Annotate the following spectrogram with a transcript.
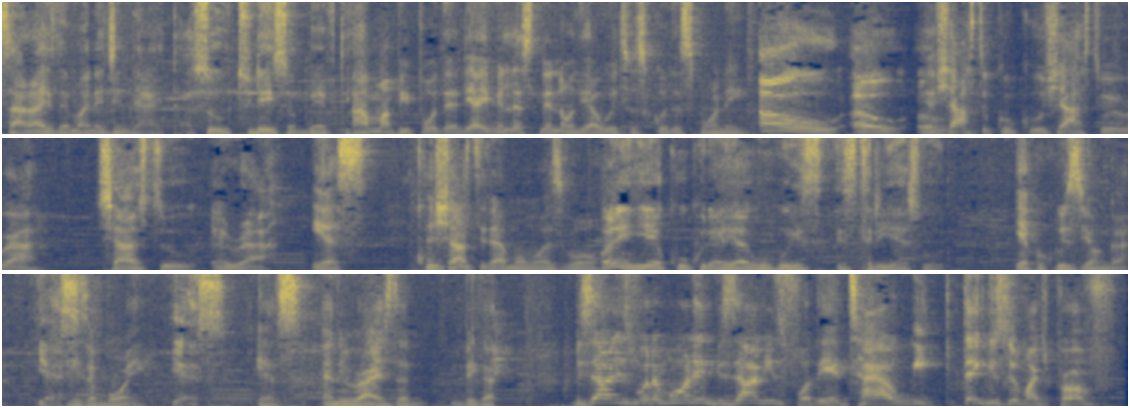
Sarah is the managing director. So today is your birthday. I have my people there. They are even listening on their way to school this morning. Oh, oh, oh. Yeah, shouts to Kuku, shouts to Ira. Shouts to Era. Yes. Kuku. And shouts to their mom as well. When you hear Kuku, they hear Kuku is, is three years old. Yeah, Kuku is younger. Yes. He's a boy. Yes. Yes. And Ira is the bigger. Bizarre news for the morning, bizarre news for the entire week. Thank you so much, Prof.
